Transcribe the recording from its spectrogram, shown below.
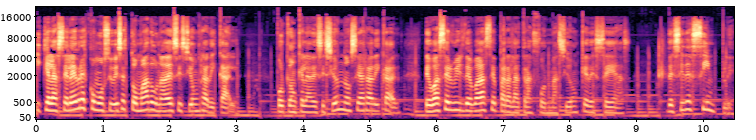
y que la celebres como si hubieses tomado una decisión radical. Porque aunque la decisión no sea radical, te va a servir de base para la transformación que deseas. Decide simple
